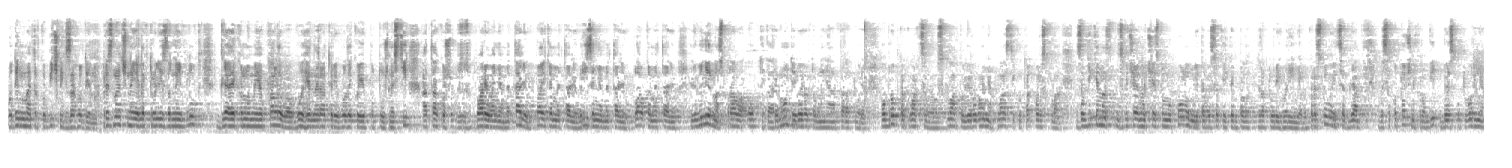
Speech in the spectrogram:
1 метр кубічних за годину. Призначений електролізерний блок для економії палива в генераторі великої потужності, а також зварювання металів, пайка металів, різання металів, плавка металів, ювелірна справа, оптика, ремонт і виготовлення апаратури, обробка кварцевого скла, полірування пластику та орскла. Завдяки надзвичайно чистому полум'ю та високій температурі горіння використовується для високоточних робіт без утворення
